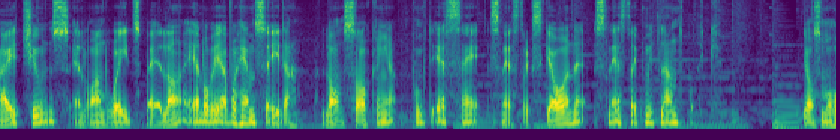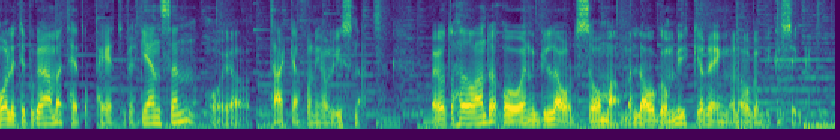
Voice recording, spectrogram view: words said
iTunes eller Android-spelare eller via vår hemsida lansakringar.se skane mittlantbruk. Jag som har hållit i programmet heter Peter Birk Jensen och jag tackar för att ni har lyssnat. På återhörande och en glad sommar med lagom mycket regn och lagom mycket sol.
